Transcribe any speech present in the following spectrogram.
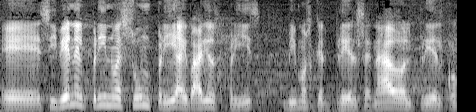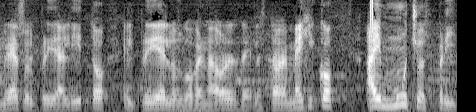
Eh, si bien el PRI no es un PRI, hay varios PRIs. Vimos que el PRI del Senado, el PRI del Congreso, el PRI de Alito, el PRI de los gobernadores del Estado de México. Hay muchos PRI.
